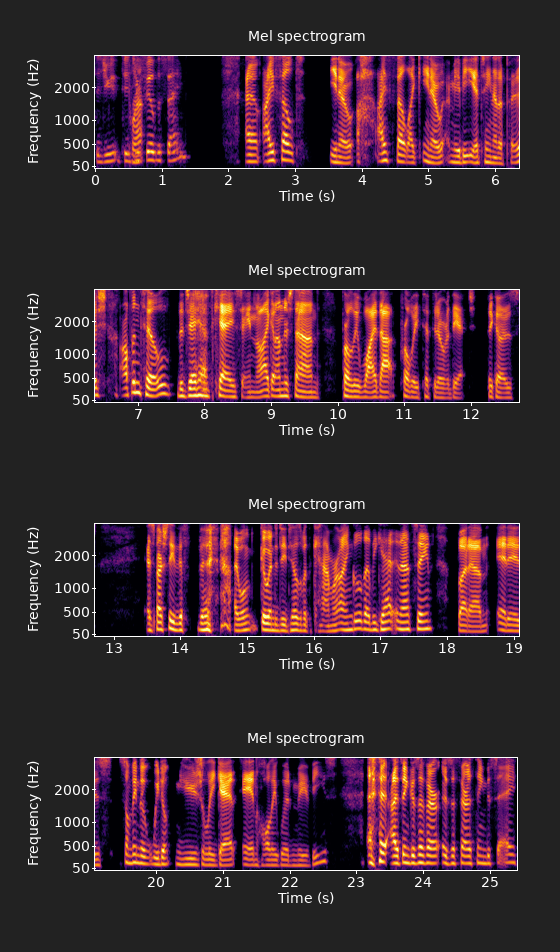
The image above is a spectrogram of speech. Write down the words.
Did you did you feel the same? Um, I felt, you know, I felt like, you know, maybe 18 at a push up until the JFK scene. I can understand probably why that probably tipped it over the edge because especially the the I won't go into details about the camera angle that we get in that scene, but um it is something that we don't usually get in Hollywood movies. I think is a fair is a fair thing to say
